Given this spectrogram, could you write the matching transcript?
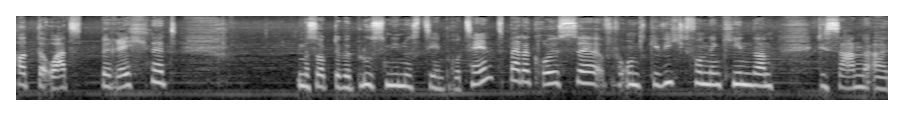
hat der Arzt berechnet, man sagt aber plus minus 10 Prozent bei der Größe und Gewicht von den Kindern. Die sind äh,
